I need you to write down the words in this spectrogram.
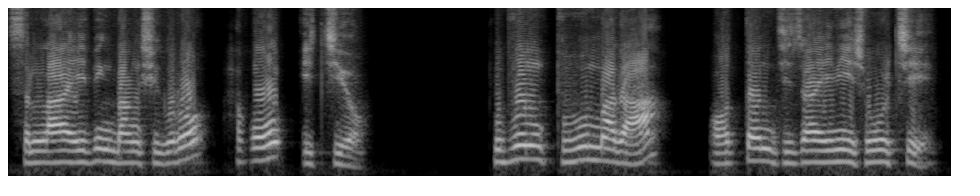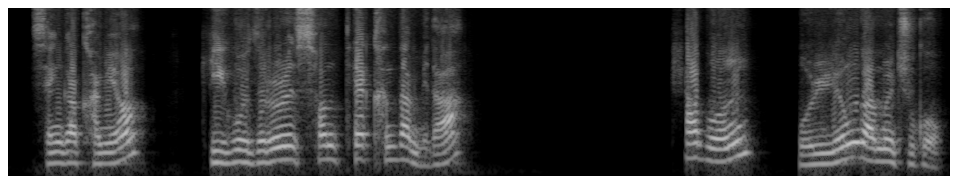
슬라이딩 방식으로 하고 있지요. 부분 부분마다 어떤 디자인이 좋을지 생각하며 기구들을 선택한답니다. 탑은 볼륨감을 주고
